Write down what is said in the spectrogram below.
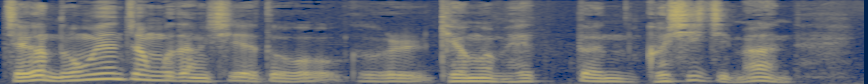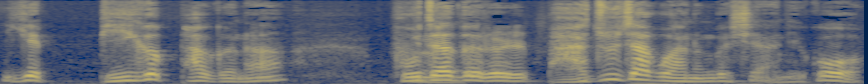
제가 노무현 정부 당시에도 그걸 경험했던 것이지만 이게 비겁하거나 부자들을 음. 봐주자고 하는 것이 아니고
